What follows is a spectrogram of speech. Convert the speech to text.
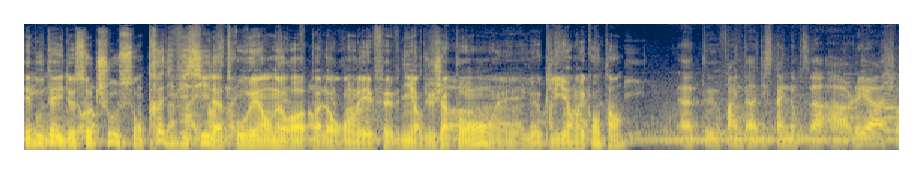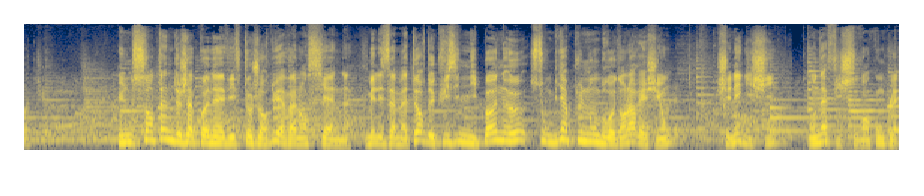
Les bouteilles de sochu sont très difficiles à trouver en Europe, alors on les fait venir du Japon et le client est content. Une centaine de Japonais vivent aujourd'hui à Valenciennes, mais les amateurs de cuisine nippone, eux, sont bien plus nombreux dans la région. Chez Negishi, on affiche souvent complet.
